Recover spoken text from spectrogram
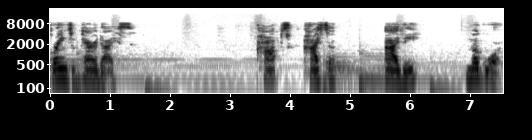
grains of paradise, hops, hyssop, ivy, mugwort,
